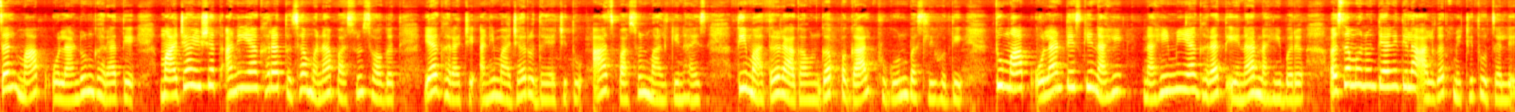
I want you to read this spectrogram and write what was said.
चल माप ओलांडून घरात ये. माझ्या आयुष्यात आणि या घरात तुझं मनापासून स्वागत. या घराची आणि माझ्या हृदयाची तू आजपासून मालकीन आहेस ती मात्र रागावून गप्प गाल फुगून बसली होती. होती. तू माप ओलांडतेस की नाही? नाही मी या घरात येणार नाही बरं. असं म्हणून त्याने तिला अलगत मिठीत उचलले.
